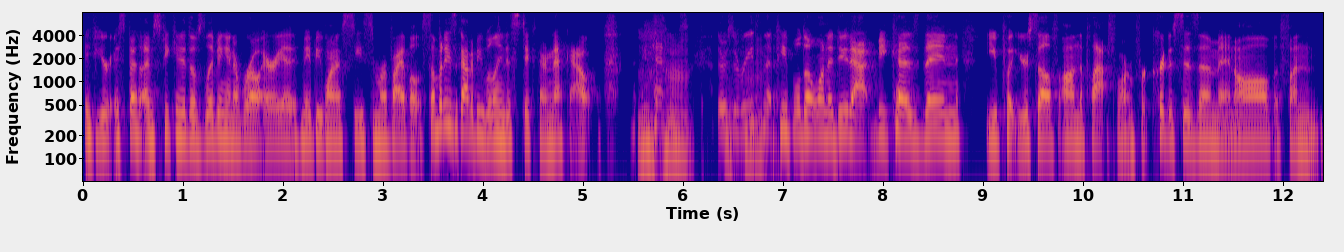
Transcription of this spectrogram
if you're especially i'm speaking to those living in a rural area maybe want to see some revival somebody's got to be willing to stick their neck out mm-hmm. and there's mm-hmm. a reason that people don't want to do that because then you put yourself on the platform for criticism and all the fun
